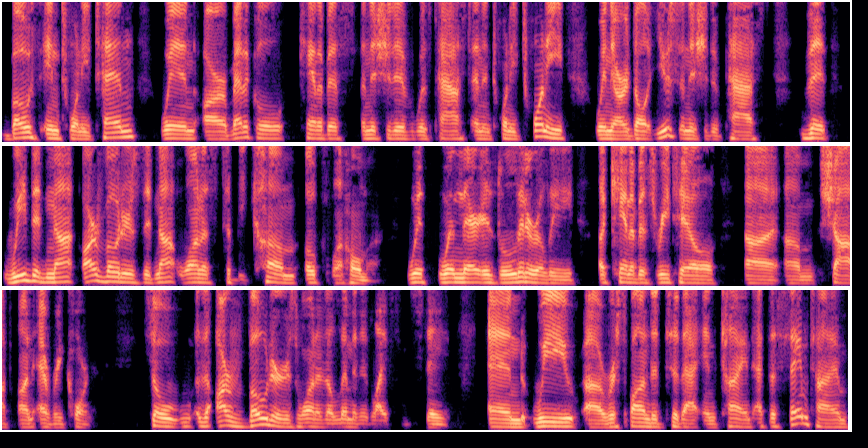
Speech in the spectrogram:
both in 2010 when our medical cannabis initiative was passed and in 2020 when our adult use initiative passed, that we did not, our voters did not want us to become Oklahoma with when there is literally a cannabis retail uh, um, shop on every corner. So the, our voters wanted a limited license state, and we uh, responded to that in kind. At the same time,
